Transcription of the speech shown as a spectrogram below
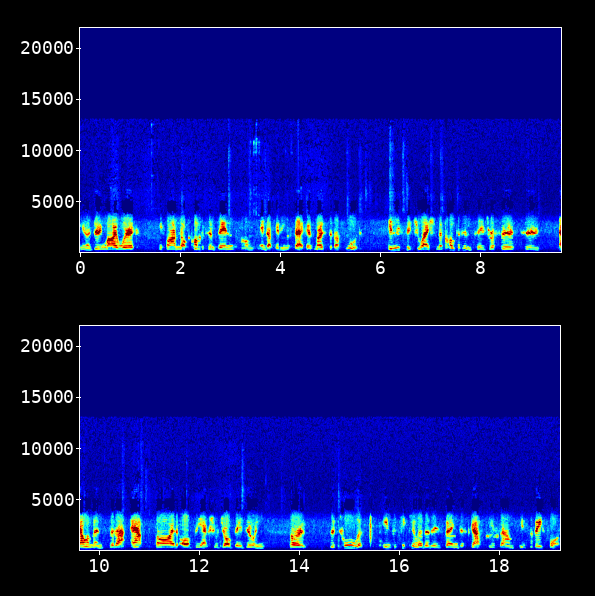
you know, doing my work, if I'm not competent, then I'll end up getting the sack, as most of us would. In this situation, the competencies refers to elements that are outside of the actual job they're doing. So the tool that, in particular that is being discussed is, um, is the BSWAT,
